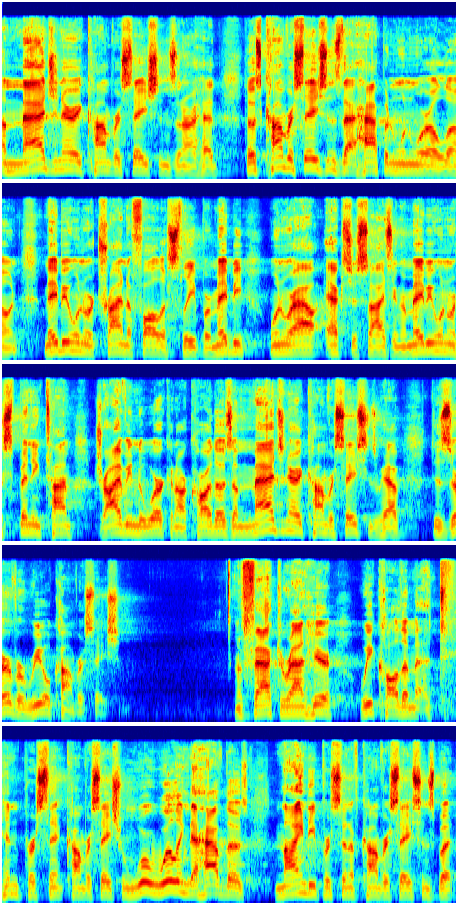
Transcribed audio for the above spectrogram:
imaginary conversations in our head, those conversations that happen when we're alone, maybe when we're trying to fall asleep, or maybe when we're out exercising, or maybe when we're spending time driving to work in our car, those imaginary conversations we have deserve a real conversation. In fact, around here, we call them a 10% conversation. We're willing to have those 90% of conversations, but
